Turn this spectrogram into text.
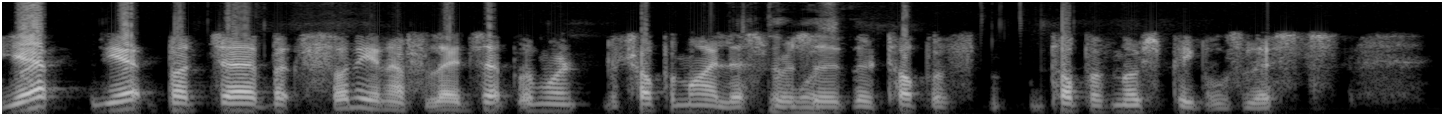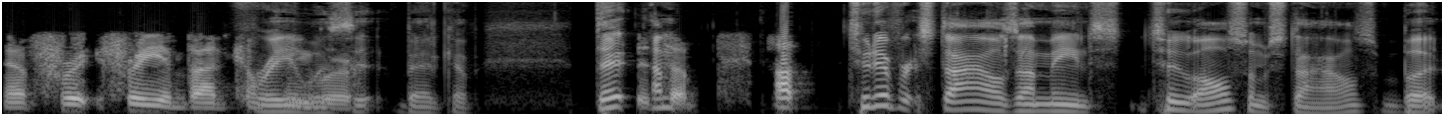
Yep, yep. But uh, but funny enough, Led Zeppelin weren't the top of my list. Whereas was- they're, they're top of top of most people's lists. Now, free, free and bad company Free was were. Bad Cup. There, I'm- a- not- two different styles. I mean, two awesome styles, but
